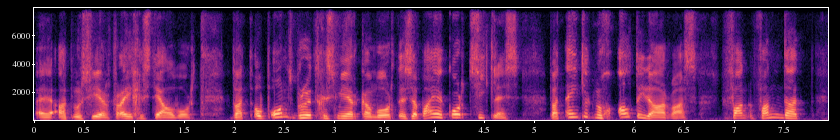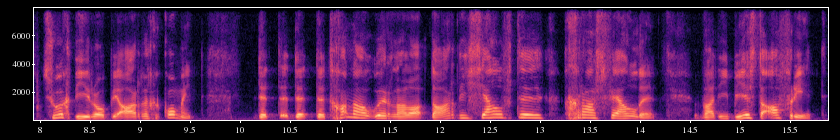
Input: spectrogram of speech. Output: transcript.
uh, atmosfeer vrygestel word. Wat op ons brood gesmeer kan word is 'n baie kort siklus wat eintlik nog altyd daar was van van dat soogdiere op die aarde gekom het. Dit dit dit gaan daaroor dat daardie selfde grasvelde wat die beeste afreed.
